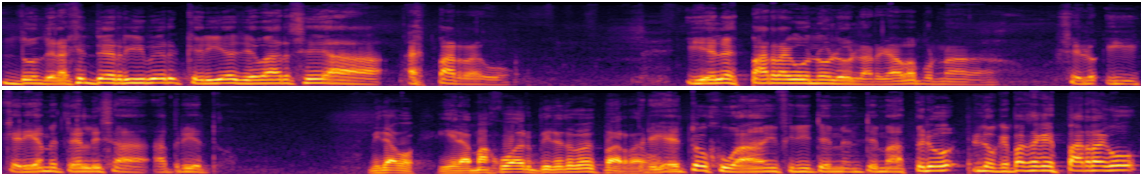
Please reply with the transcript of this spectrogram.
donde la gente de River quería llevarse a, a espárrago. Y el espárrago no lo largaba por nada. y quería meterles a, a Prieto. Mira vos, y era más jugador Prieto que Espárrago. Prieto jugaba infinitamente más, pero lo que pasa es que Espárrago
